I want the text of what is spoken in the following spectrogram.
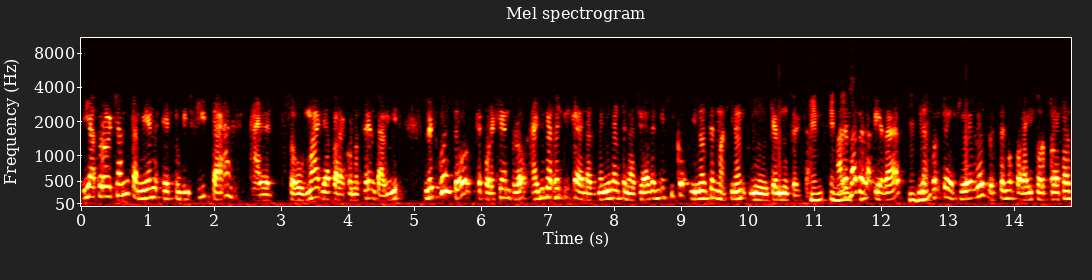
Y aprovechando también eh, tu visita al Soumaya para conocer David, les cuento que, por ejemplo, hay una réplica de las meninas en la Ciudad de México y no se imaginan ni en qué museo está. ¿En- en dónde Además está? de la Piedad y la Fuente de Cibeles, les tengo por ahí sorpresas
